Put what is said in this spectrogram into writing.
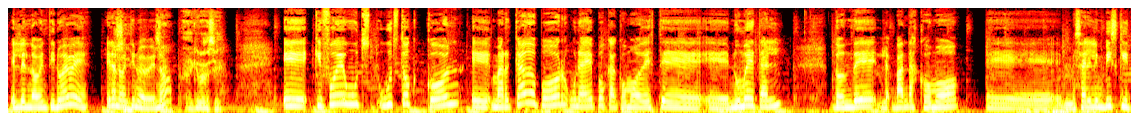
Sí. El del 99, era 99, ¿no? Eh, Creo que sí. Eh, que fue Woods- Woodstock con eh, marcado por una época como de este eh, nu metal, donde bandas como me sale Limp Bizkit,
